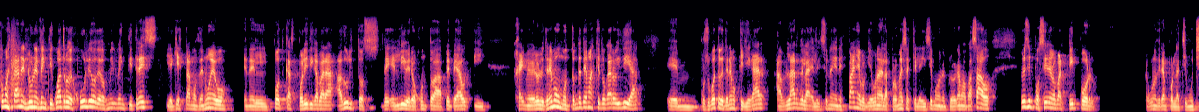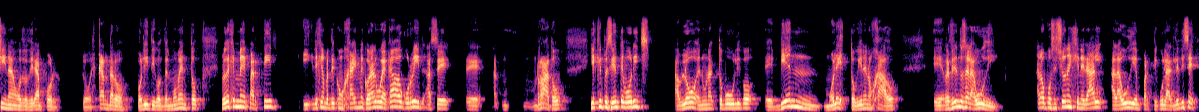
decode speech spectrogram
¿Cómo están? El lunes 24 de julio de 2023 y aquí estamos de nuevo en el podcast Política para Adultos de El Libero junto a Pepe Out y Jaime Belolio. Tenemos un montón de temas que tocar hoy día. Em, por supuesto que tenemos que llegar a hablar de las elecciones en España porque es una de las promesas que le hicimos en el programa pasado, pero es imposible no partir por, algunos dirán por la chimuchina, otros dirán por los escándalos políticos del momento, pero déjenme partir y déjenme partir con Jaime con algo que acaba de ocurrir hace eh, un rato, y es que el presidente Boric habló en un acto público eh, bien molesto, bien enojado, eh, refiriéndose a la UDI, a la oposición en general, a la UDI en particular. Les dice,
